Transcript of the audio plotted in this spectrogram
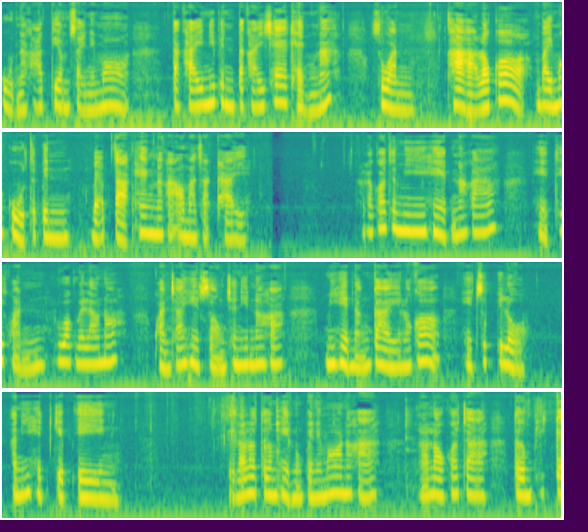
กรูดนะคะ เตรียมใส่ในหม้อ ตะไคร้นี่เป็นตะไคร้แช่แข็งนะ ส่วนข่าแล้วก็ใบมะกรูดจะเป็นแบบตากแห้งนะคะ เอามาจากไทย แล้วก็จะมีเห็ดนะคะ เห็ดที่ขวัญลวกไว้แล้วเนาะ ขวัญใช้เห็ดสองชนิดนะคะ มีเห็ดหนังไก่แล้วก็เห็ดซุปปิโล อันนี้เห็ดเก็บเอง เสร็จแล้วเราเติมเห็ดลงไปในหม้อนะคะ แล้วเราก็จะ เติมพริกแก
